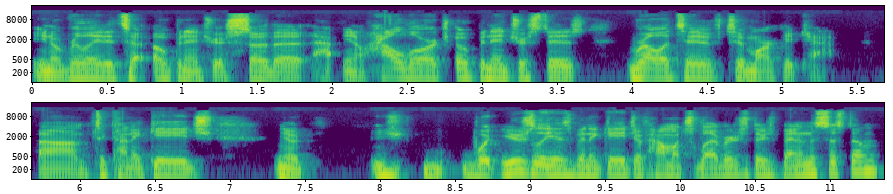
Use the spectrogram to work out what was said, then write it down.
you know related to open interest so the you know how large open interest is relative to market cap um, to kind of gauge, you know, what usually has been a gauge of how much leverage there's been in the system.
